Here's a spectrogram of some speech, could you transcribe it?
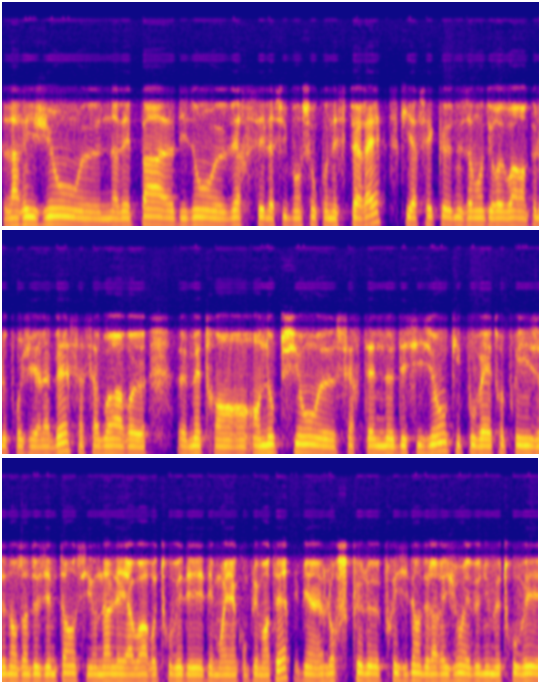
la région euh, n'avait pas, euh, disons, versé la subvention qu'on espérait, ce qui a fait que nous avons dû revoir un peu le projet à la baisse, à savoir mettre en, option certaines décisions qui pouvaient être prises dans un deuxième temps si on allait avoir retrouvé des, des moyens complémentaires. Eh bien, lorsque le président de la région est venu me trouver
